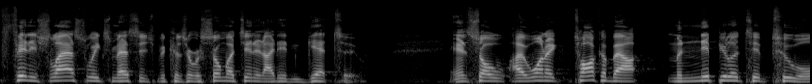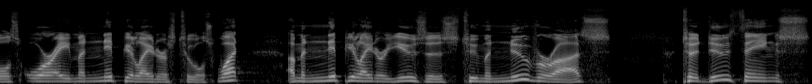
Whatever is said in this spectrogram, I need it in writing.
finish last week's message because there was so much in it I didn't get to. And so I want to talk about manipulative tools or a manipulator's tools. What a manipulator uses to maneuver us to do things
